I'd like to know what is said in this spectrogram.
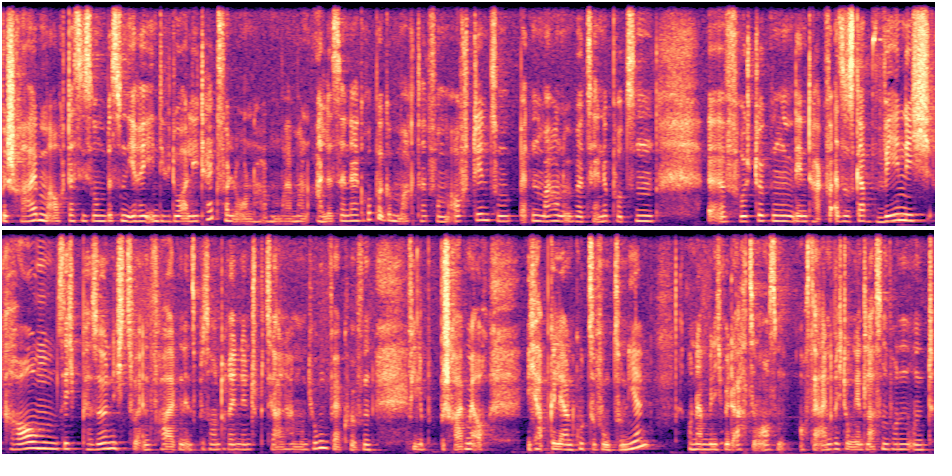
beschreiben auch, dass sie so ein bisschen ihre Individualität verloren haben, weil man alles in der Gruppe gemacht hat, vom Aufstehen zum Betten machen, über Zähneputzen, äh, Frühstücken, den Tag. Also es gab wenig Raum, sich persönlich zu entfalten, insbesondere in den Spezialheimen und Jugendwerkhöfen. Viele beschreiben ja auch, ich habe gelernt, gut zu funktionieren. Und dann bin ich mit 18 aus, aus der Einrichtung entlassen worden und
